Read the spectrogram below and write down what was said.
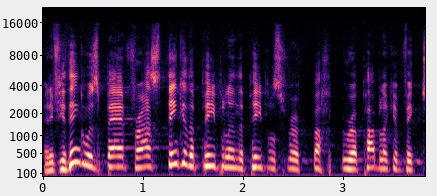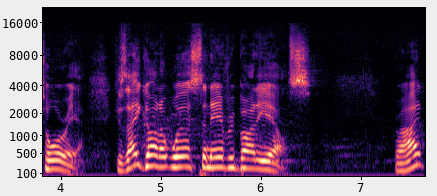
And if you think it was bad for us, think of the people in the People's Republic of Victoria, because they got it worse than everybody else. right?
